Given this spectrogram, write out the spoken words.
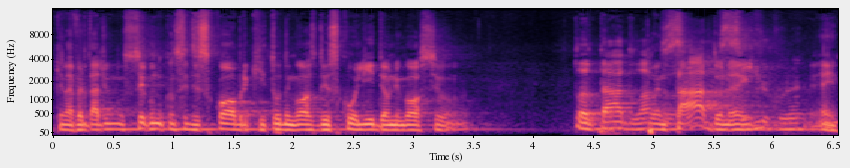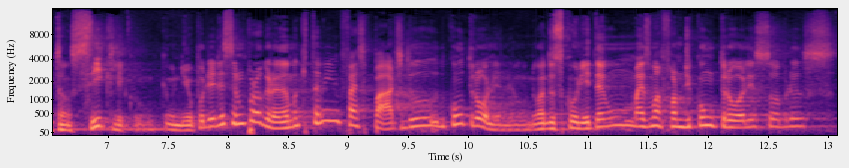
que na verdade, no segundo, quando se descobre que todo negócio do escolhido é um negócio plantado lá. Plantado, né? Cíclico, né? É, então, cíclico. O Neo poderia ser um programa que também faz parte do, do controle. Né? O negócio do escolhido é um, mais uma forma de controle sobre os.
